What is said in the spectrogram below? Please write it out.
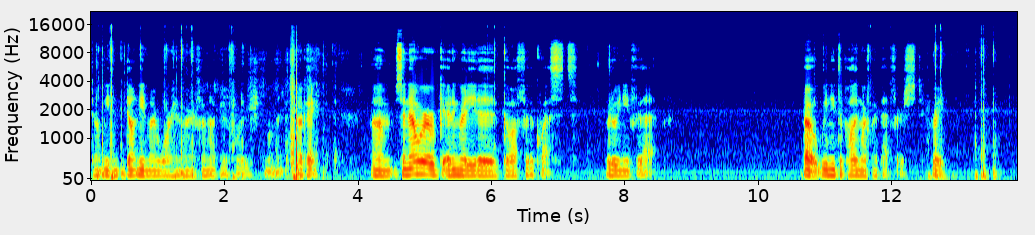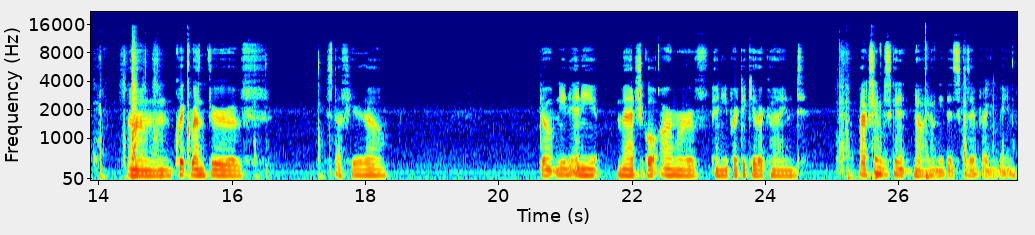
Don't need don't need my warhammer if I'm not going to forge at the moment. Okay, um, so now we're getting ready to go off for the quest. What do we need for that? Oh, we need to polymorph my pet first, right? Um, quick run through of stuff here though. Don't need any magical armor of any particular kind. Actually, I'm just gonna... No, I don't need this because I have Dragon Bane.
